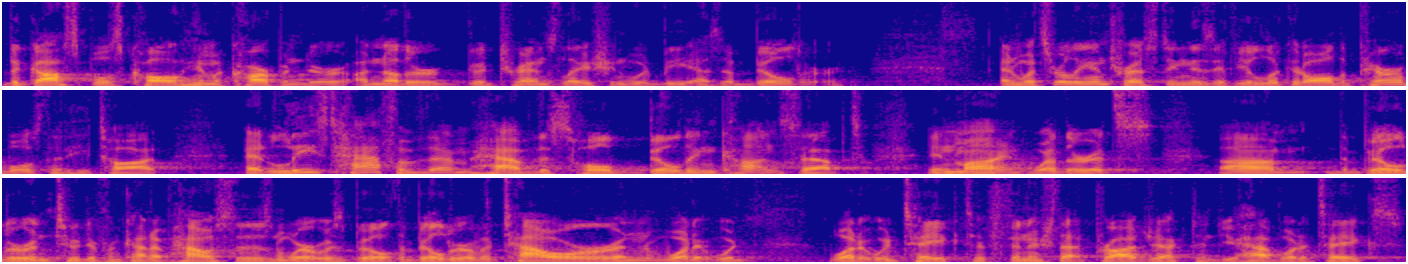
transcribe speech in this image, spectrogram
the Gospels call him a carpenter. Another good translation would be as a builder. And what's really interesting is if you look at all the parables that he taught, at least half of them have this whole building concept in mind, whether it's um, the builder in two different kind of houses and where it was built, the builder of a tower and what it would, what it would take to finish that project, and do you have what it takes?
